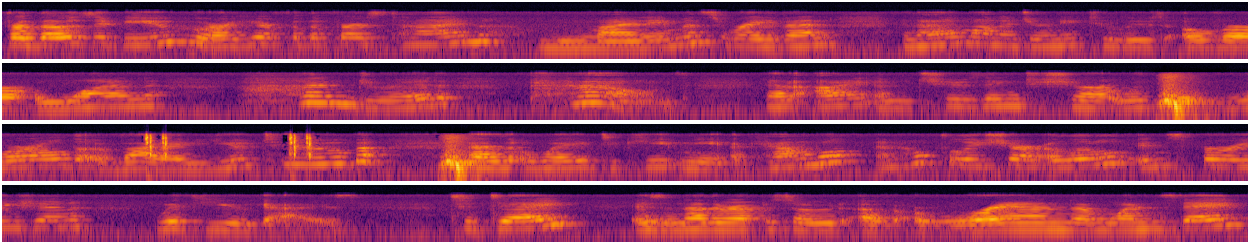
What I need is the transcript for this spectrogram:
For those of you who are here for the first time, my name is Raven, and I am on a journey to lose over 100 pounds. And I am choosing to share it with the world via YouTube as a way to keep me accountable and hopefully share a little inspiration with you guys. Today is another episode of Random Wednesday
